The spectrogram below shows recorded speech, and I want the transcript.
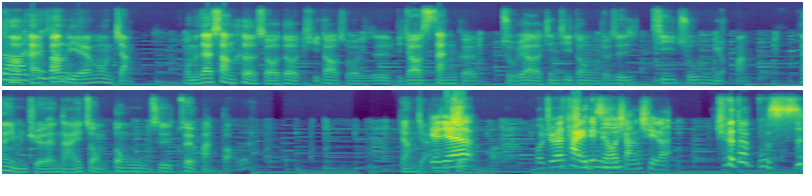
我还帮李彦梦讲。我们在上课的时候都有提到说，就是比较三个主要的经济动物，就是鸡、猪、牛嘛。那你们觉得哪一种动物是最环保的？姐姐，我觉得他一定没有想起来，绝对不是。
